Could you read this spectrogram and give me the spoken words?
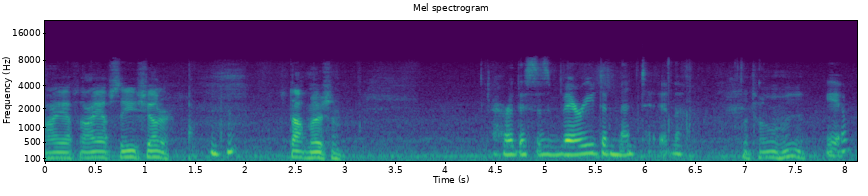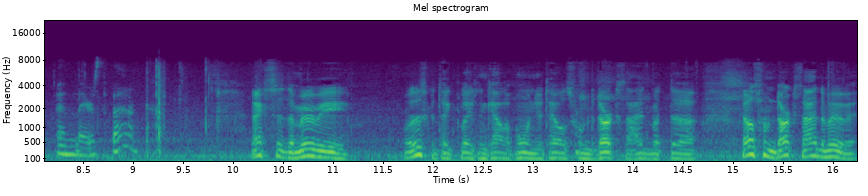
IF, IFC Shudder. Mhm. Stop motion. I heard this is very demented. That's all, yeah. Yep, and there's the back. Next is the movie. Well, this could take place in California. Tales from the Dark Side, but uh, Tales from Dark Side, the movie.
